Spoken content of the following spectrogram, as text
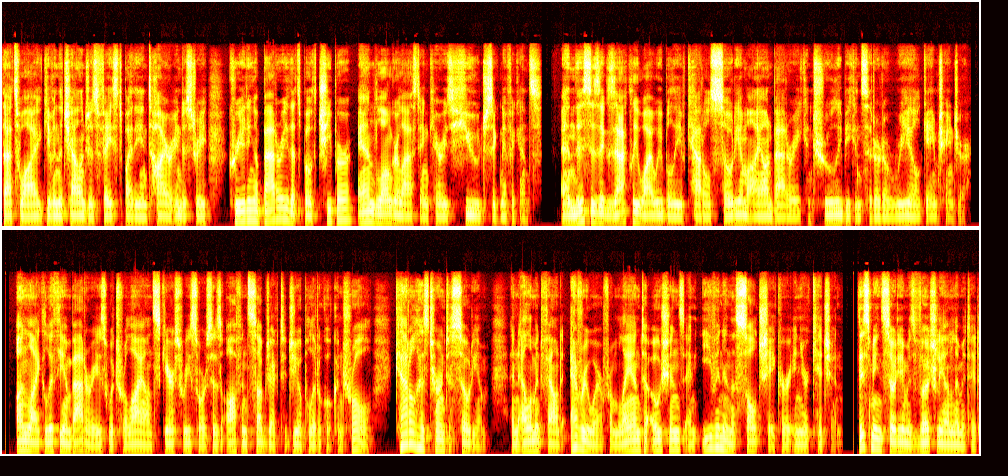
That's why, given the challenges faced by the entire industry, creating a battery that's both cheaper and longer lasting carries huge significance. And this is exactly why we believe CATL's sodium ion battery can truly be considered a real game changer. Unlike lithium batteries, which rely on scarce resources often subject to geopolitical control, CATL has turned to sodium, an element found everywhere from land to oceans and even in the salt shaker in your kitchen. This means sodium is virtually unlimited,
